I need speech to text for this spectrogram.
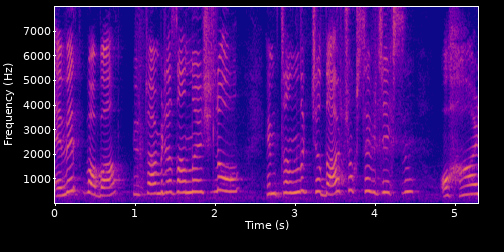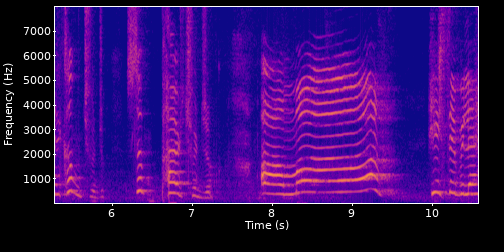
Evet baba. Lütfen biraz anlayışlı ol. Hem tanıdıkça daha çok seveceksin. O harika bir çocuk. Süper çocuk. Aman! Hiç de bile.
